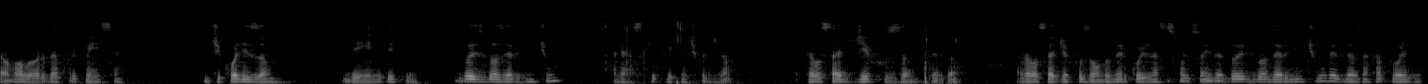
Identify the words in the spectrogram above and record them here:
é o valor da frequência de colisão dNdt. 2,021, aliás, que frequência de colisão? Velocidade de efusão, perdão. A velocidade de efusão do mercúrio nessas condições é 2,021 vezes 10 na 14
